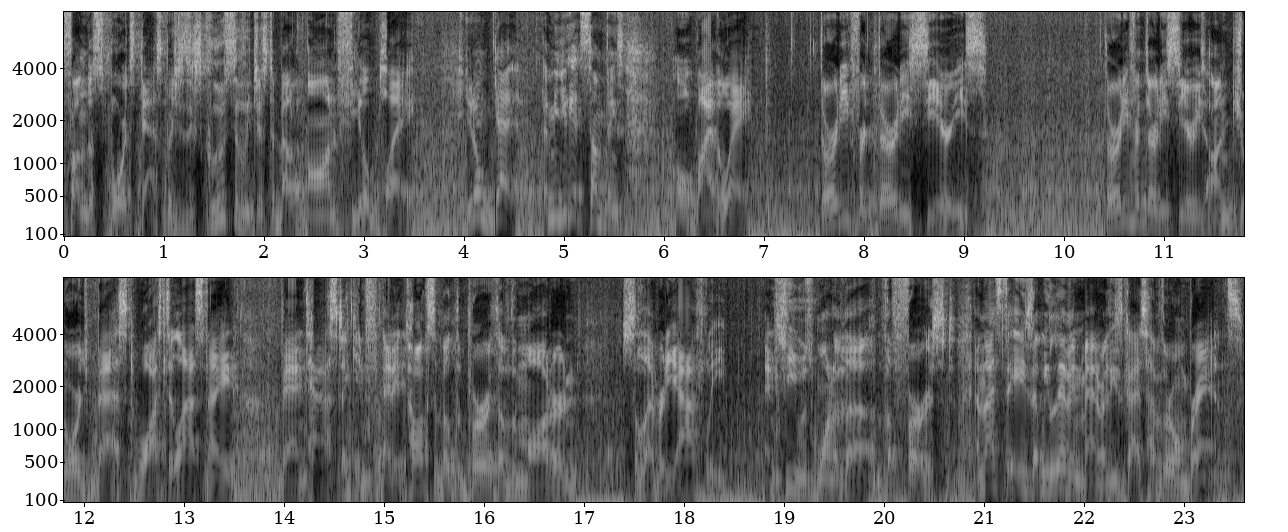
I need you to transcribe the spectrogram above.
from the sports desk, which is exclusively just about on-field play. You don't get. I mean, you get some things. Oh, by the way, 30 for 30 series. 30 for 30 series on George Best. Watched it last night. Fantastic. And, and it talks about the birth of the modern celebrity athlete. And he was one of the the first. And that's the age that we live in, man, where these guys have their own brands.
